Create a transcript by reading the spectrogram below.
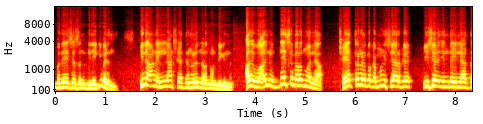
ഉപദേശ സമിതിയിലേക്ക് വരുന്നത്. ഇതാണ് എല്ലാ ക്ഷേത്രങ്ങളിലും നടന്നുകൊണ്ടിരിക്കുന്നത്. അത് അതിന്റെ ഉദ്ദേശം വേറൊന്നുമല്ല. ക്ഷേത്രങ്ങൾ ഇപ്പൊ കമ്മ്യൂണിസ്റ്റുകാർക്ക് ഈശ്വര ചിന്തയില്ലാത്ത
